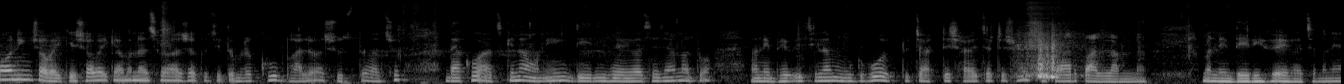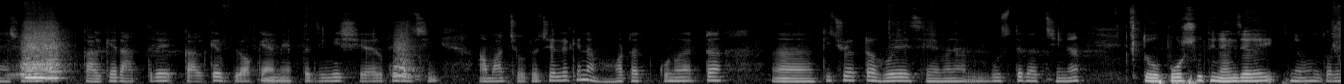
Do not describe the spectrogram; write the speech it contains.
মর্নিং সবাইকে। সবাই কেমন আছো? আশা করছি তোমরা খুব ভালো আর সুস্থ আছো। দেখো, আজকে না অনেক দেরি হয়ে গেছে, জানো তো? মানে ভেবেছিলাম উঠবো একটু চারটে, সাড়ে চারটের সময়, সেটা আর পারলাম না। মানে দেরি হয়ে গেছে। মানে আসলে কালকে রাত্রে, কালকের ব্লকে আমি একটা জিনিস শেয়ার করেছি। আমার ছোট ছেলেকে না হঠাৎ কোনো একটা কিছু একটা হয়েছে মানে আমি বুঝতে পারছি না। তো পরশু দিন এক জায়গায় নেমন্তন্ন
